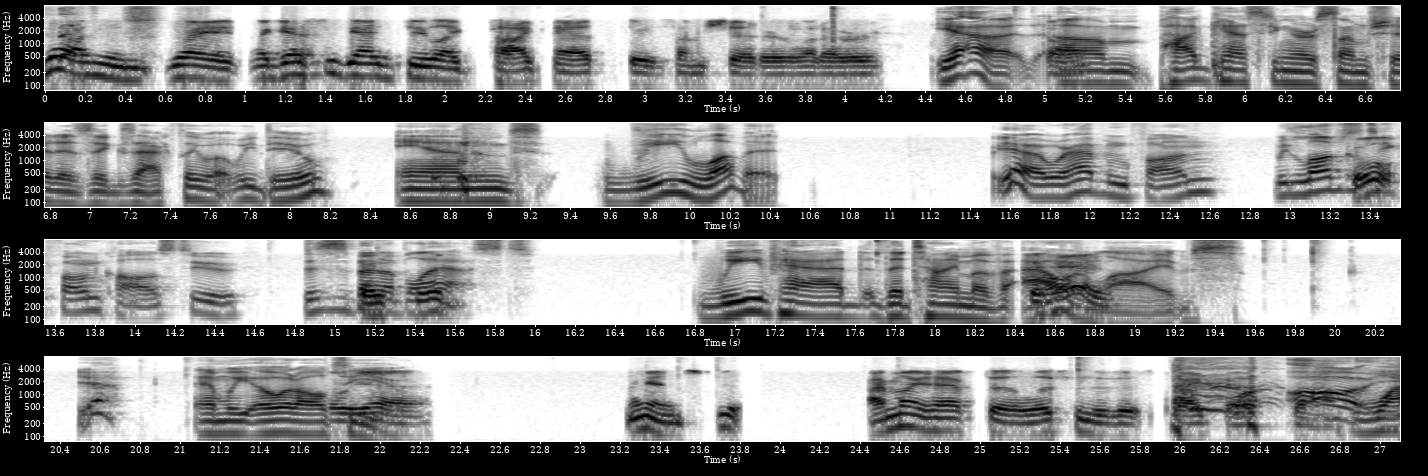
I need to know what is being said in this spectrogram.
Well, I mean, right. I guess you guys do like podcasts or some shit or whatever. Yeah, Oh. um, podcasting or some shit is exactly what we do, and we love it. yeah, we're having fun. We love Cool. to take phone calls too. This has been a That's good. blast. We've had the time of our has. lives, Yeah. and we owe it all Oh to yeah. Man, shit. I might have to listen to this podcast. Oh, Wow,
